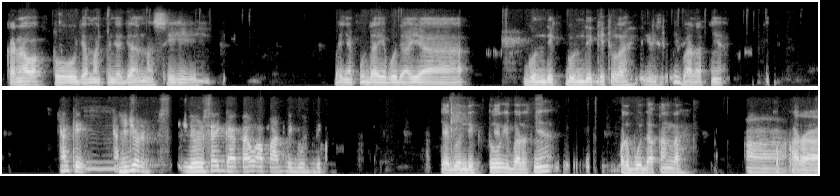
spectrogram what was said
Karena waktu zaman penjajahan masih banyak budaya-budaya gundik-gundik itulah ibaratnya. nanti Hmm. jujur jujur saya nggak tahu apa arti gundik Ya gundik tuh ibaratnya perbudakan lah. Ah, Para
